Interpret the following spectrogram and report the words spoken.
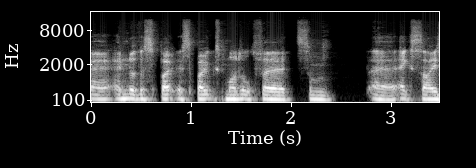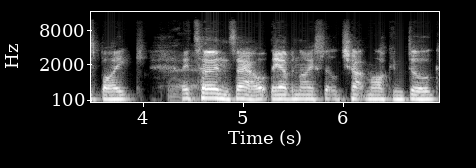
uh, another spo- a spokesmodel for some uh, exercise bike. Uh, It turns out they have a nice little chat, Mark and Doug,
